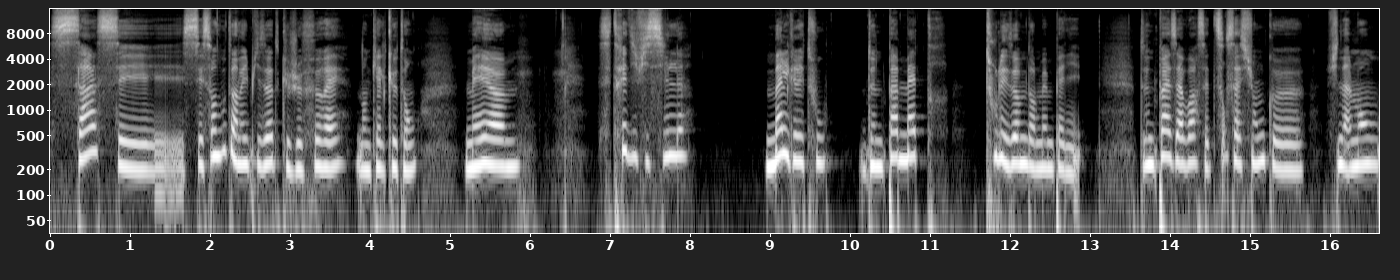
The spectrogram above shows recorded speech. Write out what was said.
Ça, c'est sans doute un épisode que je ferai dans quelques temps. Mais euh, c'est très difficile, malgré tout, de ne pas mettre tous les hommes dans le même panier. De ne pas avoir cette sensation que finalement,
